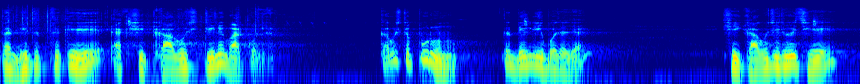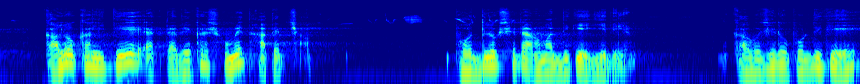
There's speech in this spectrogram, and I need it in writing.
তার ভিতর থেকে এক শিট কাগজ টেনে বার করলেন। কাগজটা পুরনো, তা দেখলেই বোঝা যায়। সেই কাগজে রয়েছে কালো কালিতে একটা রেখা সমেত হাতের ছাপ। ভদ্রলোক সেটা আমার দিকে এগিয়ে দিলেন। কাগজের ওপর দিকে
